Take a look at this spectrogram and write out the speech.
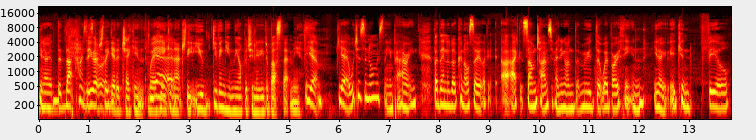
you know, th that kind So of you story. actually get a check in where he can actually, you're giving him the opportunity to bust that myth. Yeah. Yeah, which is enormously empowering. But then it can also, like, I, I sometimes, depending on the mood that we're both in, you know, it can feel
